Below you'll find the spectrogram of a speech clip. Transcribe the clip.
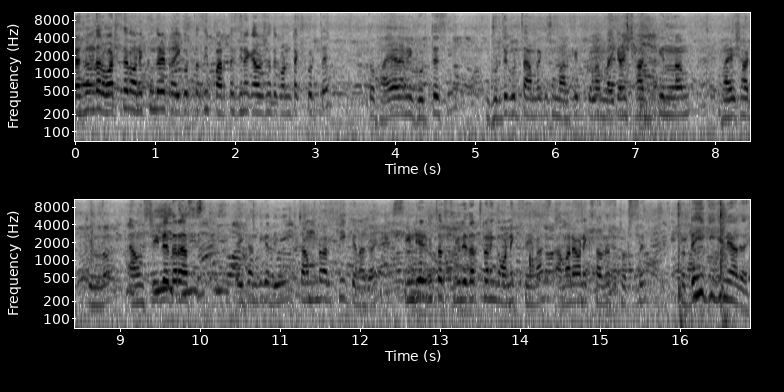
মেসেঞ্জার হোয়াটসঅ্যাপে অনেকক্ষণ ধরে ট্রাই করতেছি, পারতেছি না কারোর সাথে কন্ট্যাক্ট করতে। তো ভাই আর আমি ঘুরতেছি। ঘুরতে ঘুরতে আমরা কিছু মার্কেট করলাম লাইক আমি শার্ট কিনলাম, ভাই শার্ট কিনলো। এখন শ্রী লেদার আছি, এইখান থেকে দেখি চামড়ার কি কেনা যায়। ইন্ডিয়ার ভিতর শ্রী লেদারটা নাকি অনেক ফেমাস আমার অনেক সাজেস্ট করছে। তো দেখি কি কি নেওয়া যায়।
